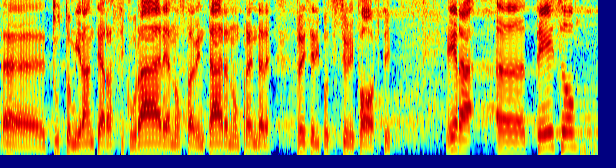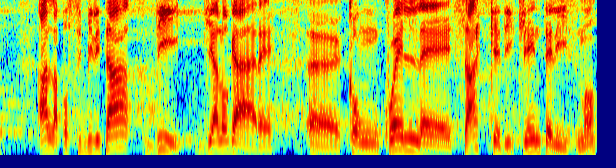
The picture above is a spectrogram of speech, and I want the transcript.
eh, tutto mirante a rassicurare, a non spaventare, a non prendere prese di posizioni forti, era eh, teso alla possibilità di dialogare eh, con quelle sacche di clientelismo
